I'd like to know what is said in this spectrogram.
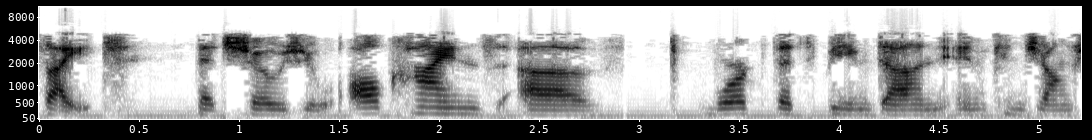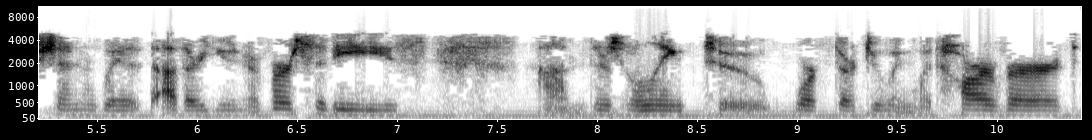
site that shows you all kinds of work that's being done in conjunction with other universities. Um, there's a link to work they're doing with Harvard,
